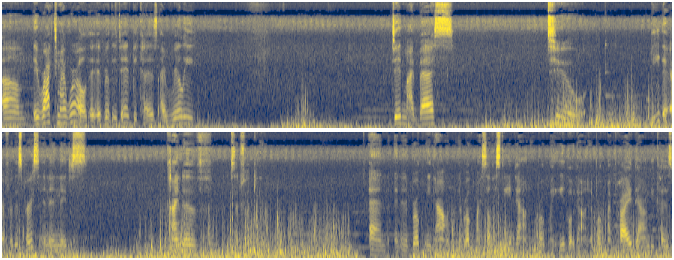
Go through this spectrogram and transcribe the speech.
Um, it rocked my world. It, it really did because I really did my best to there for this person, and they just kind of said, fuck you. And, and it broke me down. It broke my self esteem down. It broke my ego down. It broke my pride down because,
